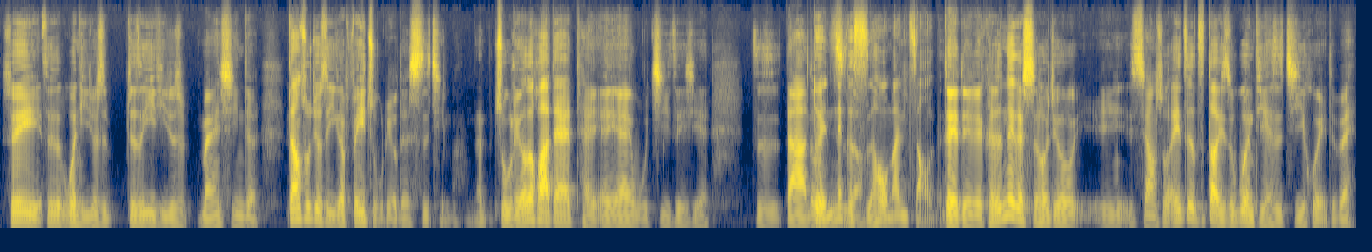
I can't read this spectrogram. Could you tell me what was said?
所以这个问题就是，这是议题就是蛮新的。当初就是一个非主流的事情嘛。那主流的话，大家谈 AI、五 G 这些。这是大家都对那个时候蛮早的，对对对。可是那个时候就想说，哎，这到底是问题还是机会，对不对？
